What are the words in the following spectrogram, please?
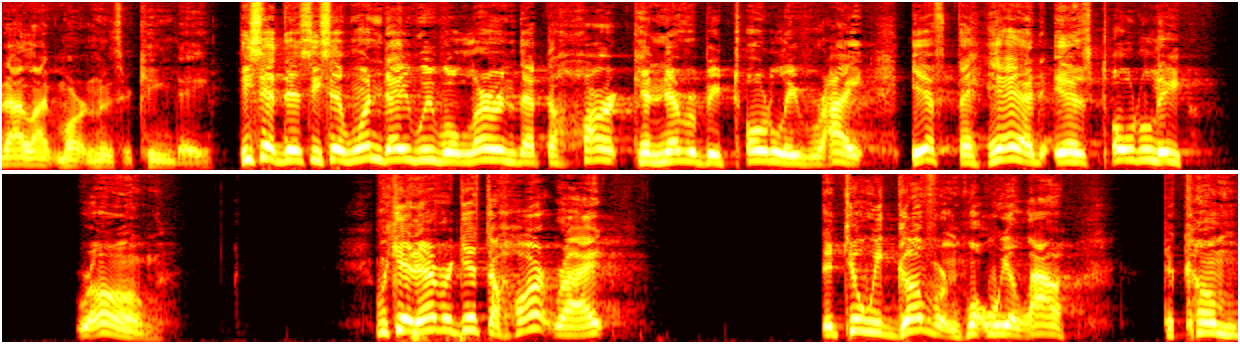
But I like Martin Luther King Day. He said this He said, One day we will learn that the heart can never be totally right if the head is totally wrong. We can't ever get the heart right until we govern what we allow to come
